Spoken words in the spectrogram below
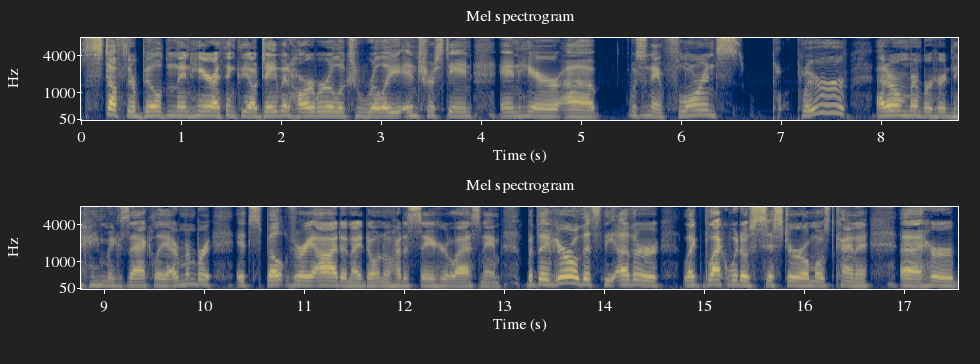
stuff they're building in here. I think you know David Harbour looks really interesting in here. Uh, what's his name? Florence Plur. I don't remember her name exactly. I remember it's spelt very odd, and I don't know how to say her last name. But the girl that's the other, like Black Widow's sister, almost kind of uh, her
